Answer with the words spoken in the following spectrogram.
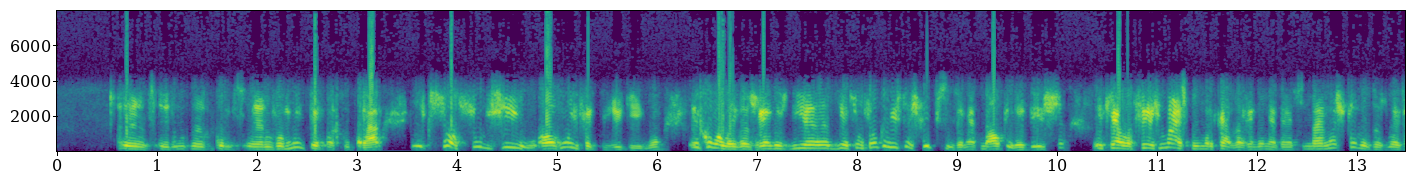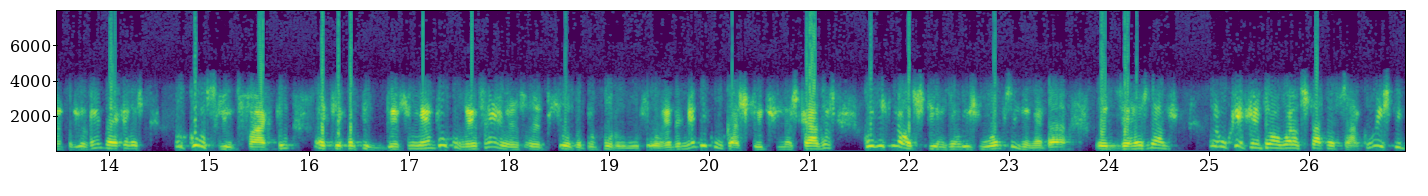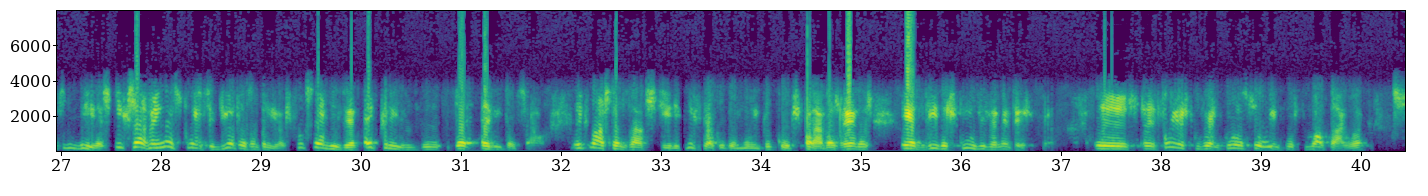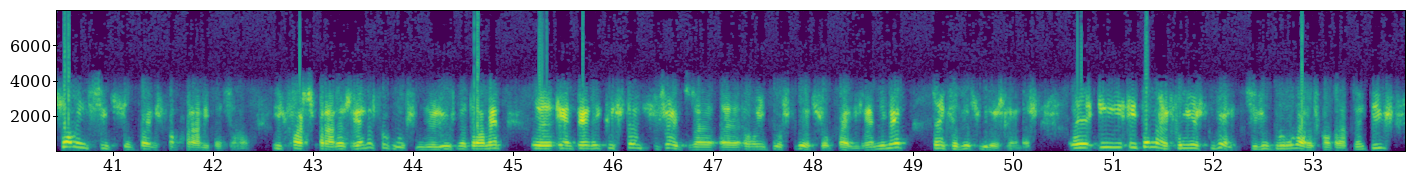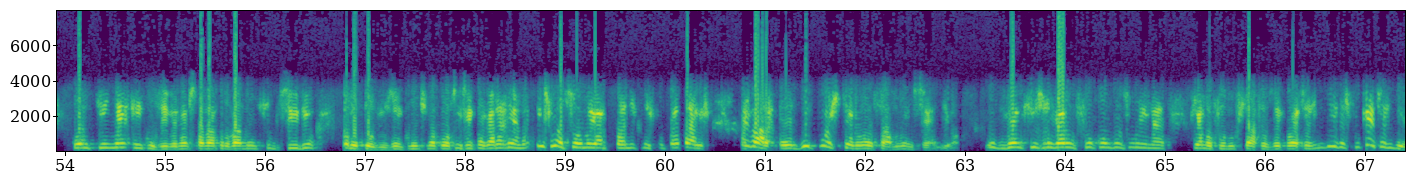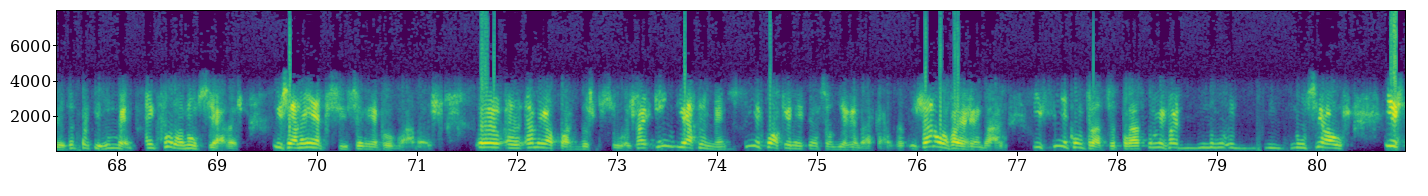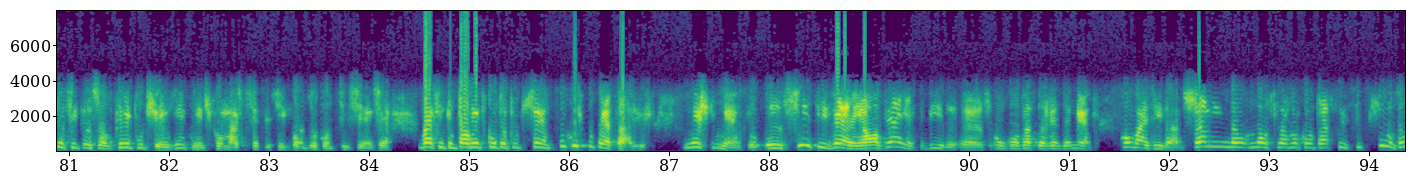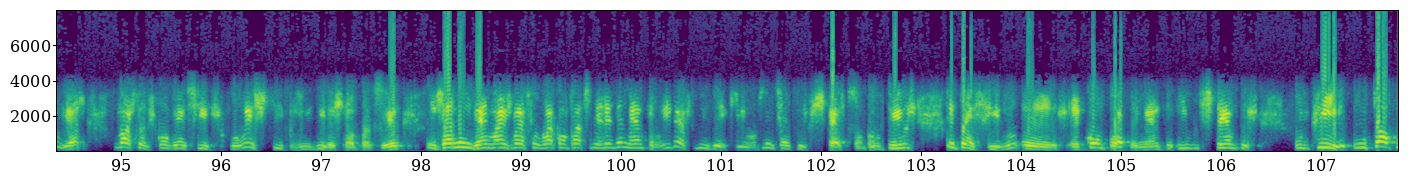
eh, eh, levou muito tempo a recuperar e que só surgiu algum efeito positivo com a lei das rendas de, de Assunção Cristas, que precisamente na altura disse que ela fez mais pelo mercado de arrendamento em semanas que todas as leis anteriores em décadas, porque conseguiu, de facto, que a partir desse momento ocorressem as pessoas a propor o seu arrendamento e colocar escritos nas casas, coisas que nós assistimos em Lisboa precisamente há dezenas de anos. O que é que então agora se está a passar? Com este tipo de medidas, e que já vem na sequência de outras anteriores, porque se deve dizer a crise da habitação, e que nós estamos a assistir e que nos preocupa muito com o disparar das rendas, é devido exclusivamente a este governo. Eh, foi este governo que lançou o imposto de volta água, só incide sobre para a habitação e que faz disparar as rendas, porque os senhorios, naturalmente, eh, entendem que, estando sujeitos a, a, a um imposto desses sobre prédios de rendimento, têm que fazer subir as rendas. Eh, e, e, também foi este governo que decidiu prorrogar os contratos antigos, quando tinha, inclusivamente, estava aprovado um subsídio para todos os incluídos não conseguissem pagar a renda. Isso lançou o maior pânico nos proprietários. Agora, eh, depois de ter lançado o incêndio, o governo quis regar um fogo com gasolina, que é no fundo o que está a fazer com essas medidas, porque essas medidas, a partir do momento em que foram anunciadas, e já nem é preciso serem aprovadas, a, a, maior parte das pessoas vai imediatamente, se tinha qualquer intenção de arrendar a casa, já não a vai arrendar, e se tinha contratos a prazo, também vai denunciá-los. Esta situação de querer proteger os inquilinos com mais de 65 anos ou com deficiência vai ser totalmente contraproducente, porque os proprietários neste momento, eh, se tiverem alguém a pedir uh, um contrato de arrendamento com mais idade, já não, não se leva um contrato com esse tipo de pessoas. Aliás, nós estamos convencidos que com este tipo de medidas que estão a aparecer, já ninguém mais vai celebrar contratos de arrendamento. E deve-se dizer que os incentivos fiscais que são prometidos têm sido uh, completamente inexistentes porque o tal,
